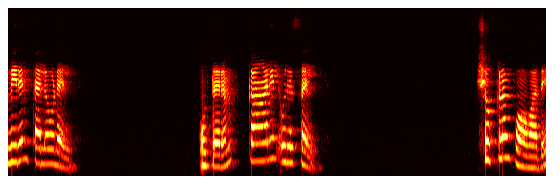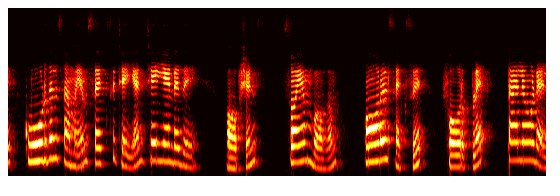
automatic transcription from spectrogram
വിരൽ തലോടൽ. ഉത്തരം കാലിൽ ഉരസൽ. ശുക്ലം പോവാതെ കൂടുതൽ സമയം സെക്സ് ചെയ്യാൻ ചെയ്യേണ്ടത്. ഓപ്ഷൻസ് സ്വയം ഭോഗം ഓറൽ സെക്സ് ഫോർപ്ലേ തലോടൽ.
